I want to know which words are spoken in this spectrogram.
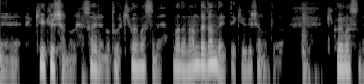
えー、救急車のね、サイレンの音が聞こえますね。まだなんだかんだ言って救急車の音が聞こえますね。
